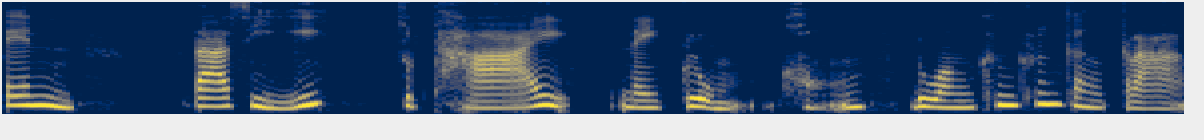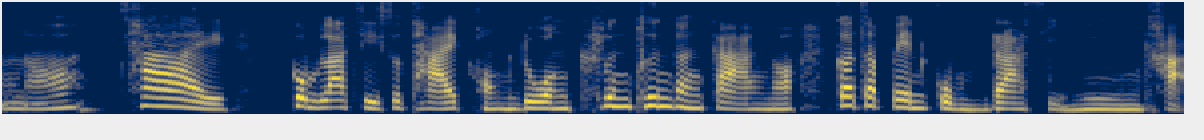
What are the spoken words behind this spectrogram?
เป็นราศีสุดท้ายในกลุ่มของดวงครึ่งครึ่งๆกลางๆเนาะใช่กลุ่มราศีสุดท้ายของดวงครึ่งครึ่งๆกลางๆเนาะก็จะเป็นกลุ่มราศีมีนค่ะ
